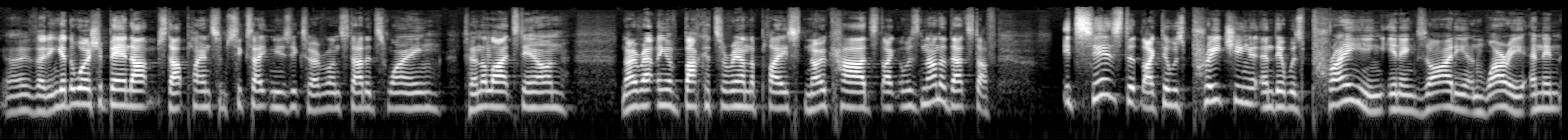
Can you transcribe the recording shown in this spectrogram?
You know, they didn't get the worship band up, start playing some 6 8 music, so everyone started swaying, turn the lights down, no rattling of buckets around the place, no cards. Like, it was none of that stuff it says that like there was preaching and there was praying in anxiety and worry, and then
